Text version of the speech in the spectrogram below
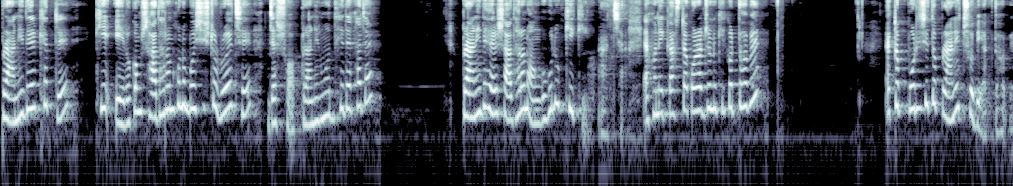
প্রাণীদের ক্ষেত্রে কি এরকম সাধারণ কোনো বৈশিষ্ট্য রয়েছে যা সব প্রাণীর মধ্যেই দেখা যায়? প্রাণীদেহের সাধারণ অঙ্গগুলো কি কি? আচ্ছা এখন এই কাজটা করার জন্য কি করতে হবে? একটা পরিচিত প্রাণীর ছবি আঁকতে হবে।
